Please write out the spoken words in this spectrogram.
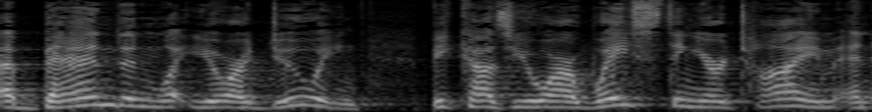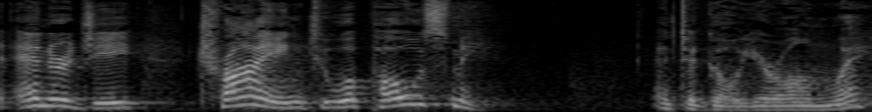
Abandon what you are doing because you are wasting your time and energy trying to oppose me and to go your own way.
